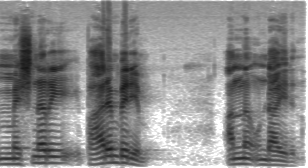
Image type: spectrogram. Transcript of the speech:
മിഷണറി പാരമ്പര്യം അന്ന് ഉണ്ടായിരുന്നു.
